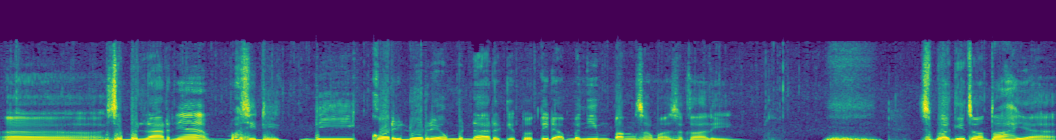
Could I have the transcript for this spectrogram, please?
uh, sebenarnya masih di di koridor yang benar gitu, tidak menyimpang sama sekali. Sebagai contoh ya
